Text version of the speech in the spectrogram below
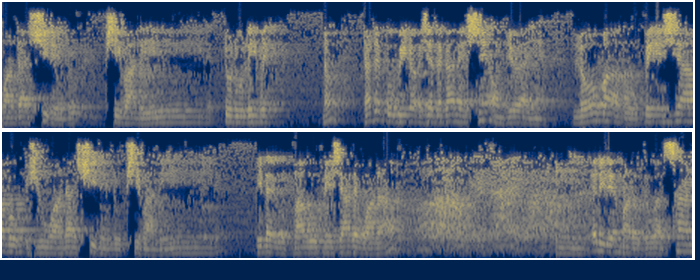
ဝါဒရှိတယ်လို့ဖြေပါလေတဲ့တူတူလေးပဲနော်ဒါတက်ပို့ပြီးတော့အရက်စကားနဲ့ရှင်းအောင်ပြောရရင်လောဘကိုပေရှားဖို့အယူဝါဒရှိတယ်လို့ဖြေပါလေတဲ့ဒီလိုက်ကိုဘာကိုဖေရှားတဲ့ဝါဒအင်းအဲ့ဒီထဲမှာတော့သူကသန္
